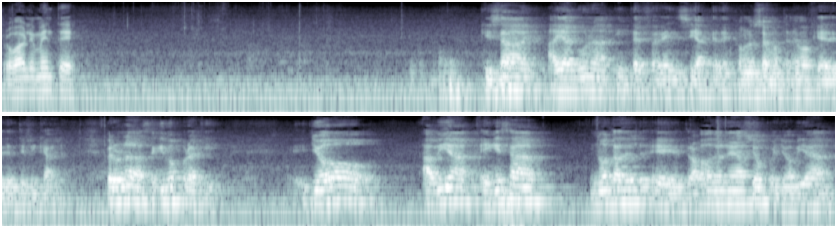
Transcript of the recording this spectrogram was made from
Probablemente quizá hay alguna interferencia que desconocemos, tenemos que identificarla. Pero nada, seguimos por aquí. Yo había en esa nota del eh, trabajo de ordenación, pues yo había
